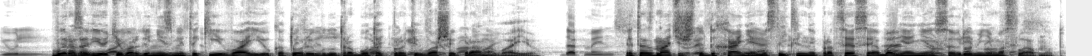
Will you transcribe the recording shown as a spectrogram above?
Вы разовьете в организме такие ваю, которые будут работать против вашей праны-ваю. Это значит, что дыхание, мыслительные процессы и обоняние со временем ослабнут.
